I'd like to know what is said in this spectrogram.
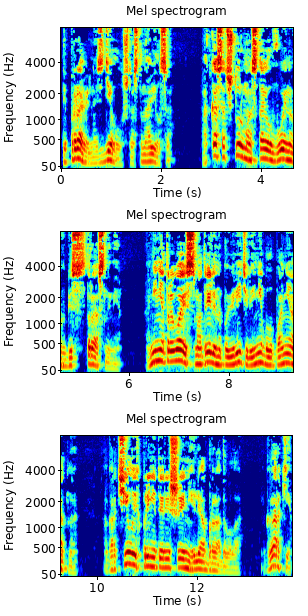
Ты правильно сделал, что остановился. Отказ от штурма оставил воинов бесстрастными. Они, не отрываясь, смотрели на повелителя, и не было понятно, огорчило их принятое решение или обрадовало. Гарки.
